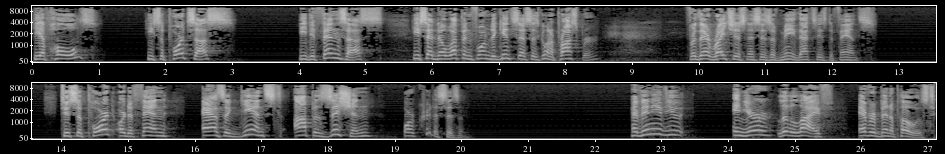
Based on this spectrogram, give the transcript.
He upholds, He supports us, He defends us. He said, No weapon formed against us is going to prosper. For their righteousness is of me. That's His defense to support or defend as against opposition or criticism. Have any of you in your little life ever been opposed?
